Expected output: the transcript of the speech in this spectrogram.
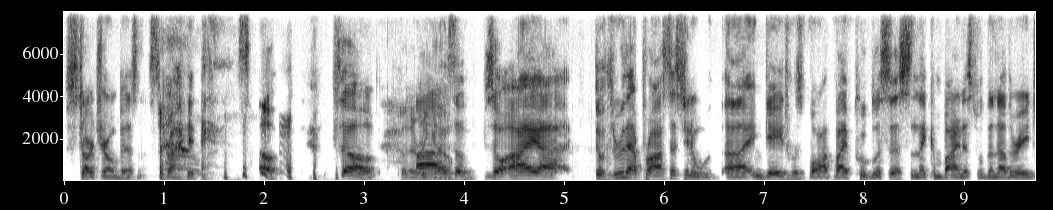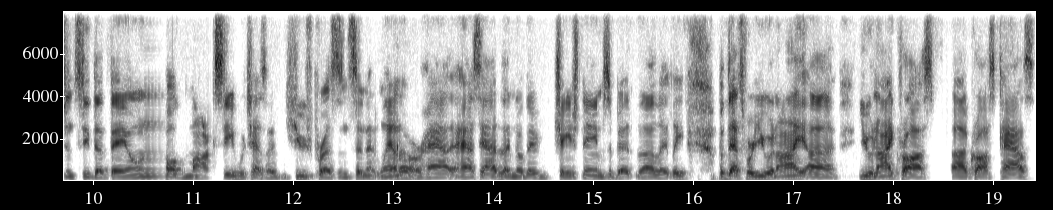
start your own business right so so uh, so so i uh so through that process, you know, uh, Engauge was bought by Publicis, and they combined us with another agency that they own called Moxie, which has a huge presence in Atlanta or ha- has had. I know they've changed names a bit uh, lately, but that's where you and I, uh, you and I cross uh, cross paths.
